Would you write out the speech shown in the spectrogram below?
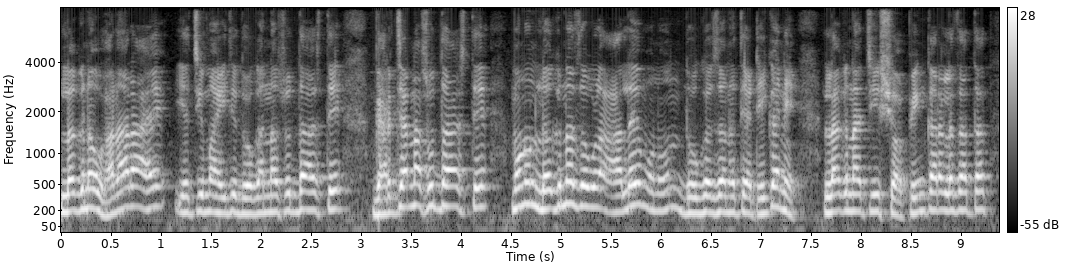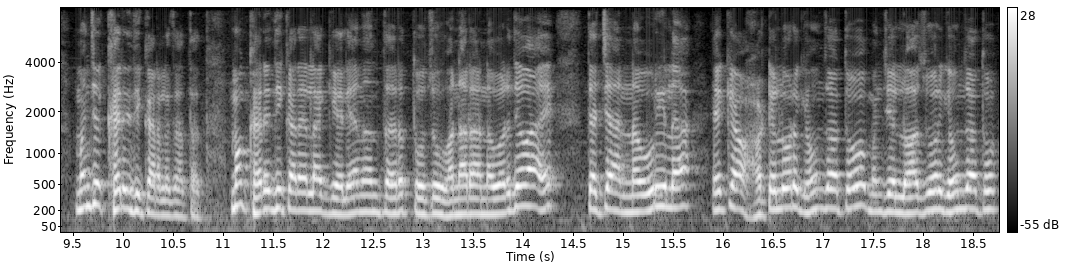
लग्न होणार आहे याची माहिती दोघांनासुद्धा असते घरच्यांनासुद्धा असते. म्हणून लग्न जवळ आहे म्हणून दोघंजणं त्या ठिकाणी लग्नाची शॉपिंग करायला जातात म्हणजे खरेदी करायला जातात. मग खरेदी करायला गेल्यानंतर तो जो होणारा नवरदेव आहे त्याच्या नवरीला एका हॉटेलवर घेऊन जातो म्हणजे लॉजवर घेऊन जातो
